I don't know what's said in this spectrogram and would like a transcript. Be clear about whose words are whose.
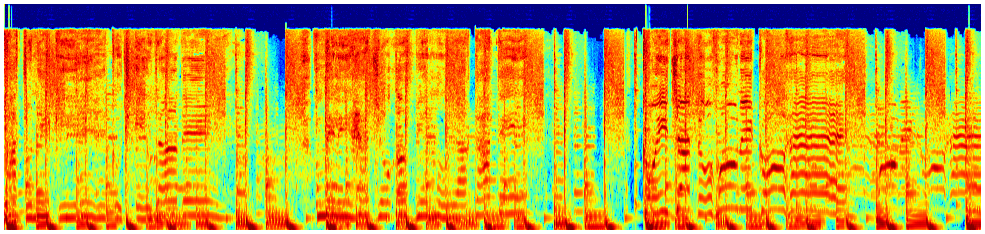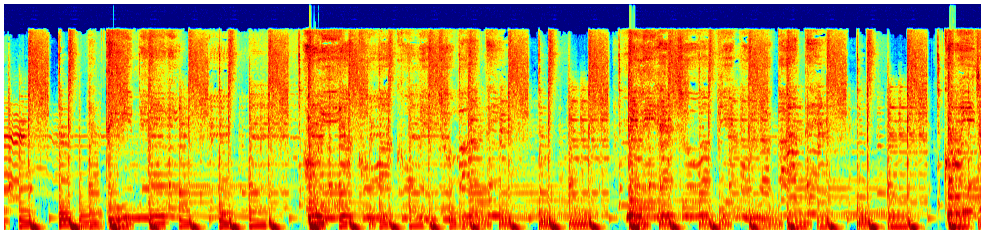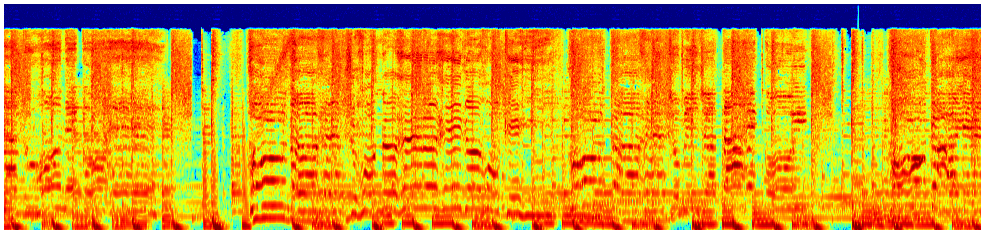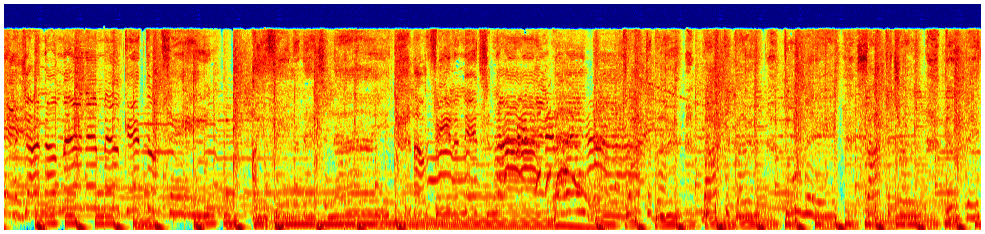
Speaker 1: रातों ने किए हैं
Speaker 2: कुछ इरादे मिली है जो अब ये मुलाकात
